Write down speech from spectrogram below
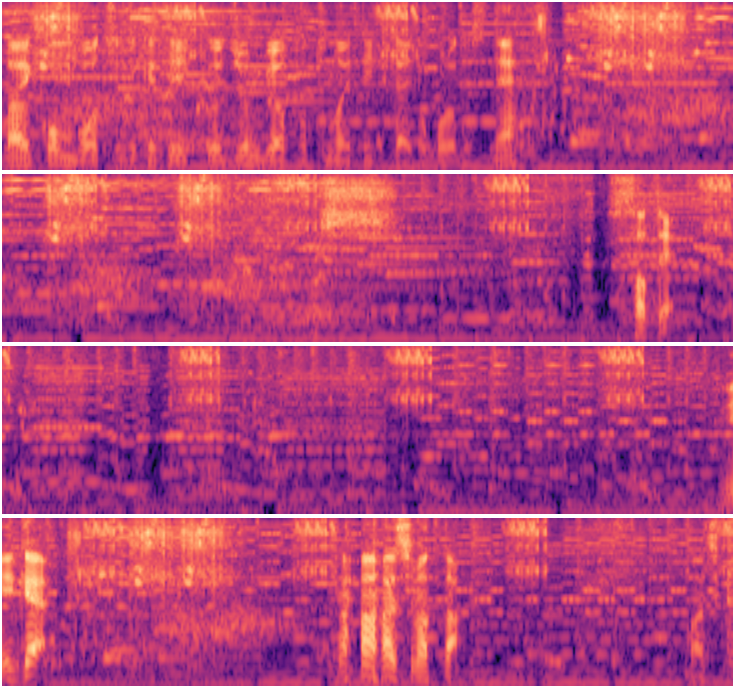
大コンボを続けていく。準備を整えていきたいところですね。よし。さて。いけ。あ あしまった。マジか。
